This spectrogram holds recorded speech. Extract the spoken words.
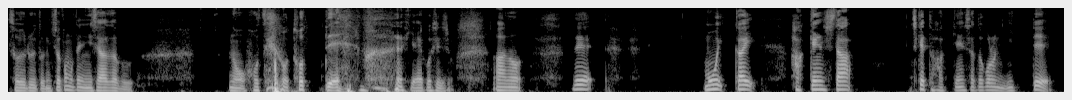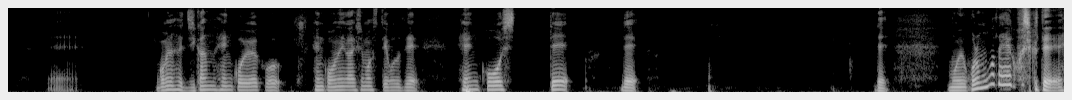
そういうルートにちょっと思って西麻布のホテルを取って ややこしいでしょ。あの、で、もう一回発見した、チケット発見したところに行って、えー、ごめんなさい、時間の変更予約を、変更お願いしますっていうことで、変更して、で、で、もうこれもまたややこしくて、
